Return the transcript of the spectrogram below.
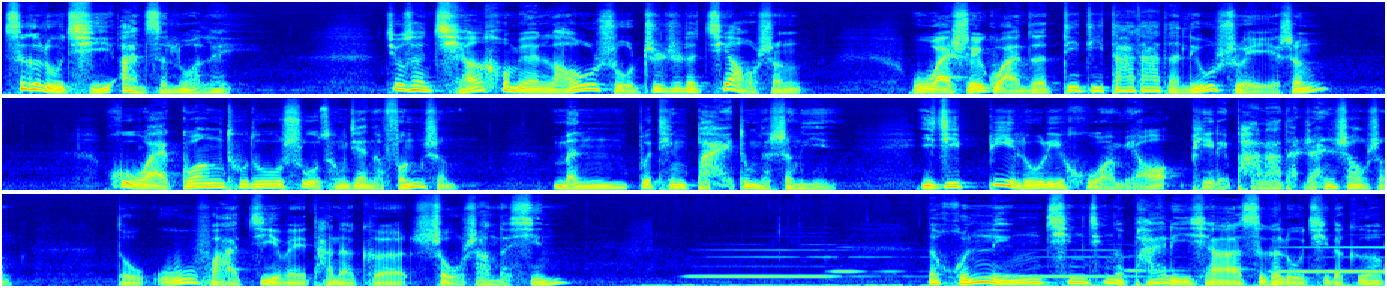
斯克鲁奇暗自落泪。就算墙后面老鼠吱吱的叫声，屋外水管子滴滴答答的流水声，户外光秃秃树丛间的风声，门不停摆动的声音，以及壁炉里火苗噼里啪啦的燃烧声，都无法继位他那颗受伤的心。那魂灵轻轻的拍了一下斯克鲁奇的胳膊，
